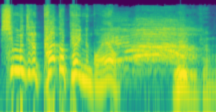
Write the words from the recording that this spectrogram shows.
신문지로 다 덮여 있는 거예요. 왜 그렇게 하는?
